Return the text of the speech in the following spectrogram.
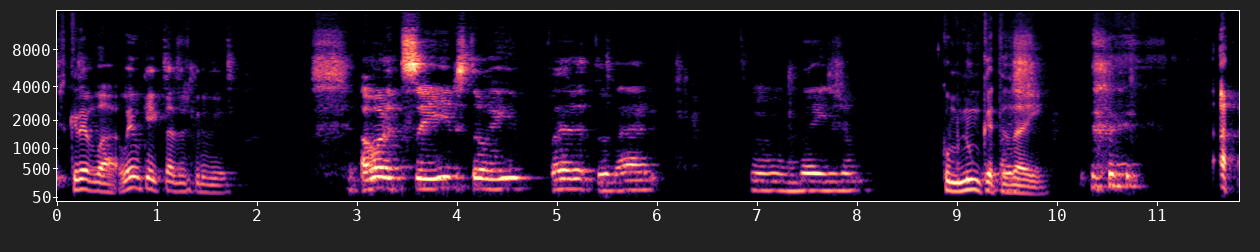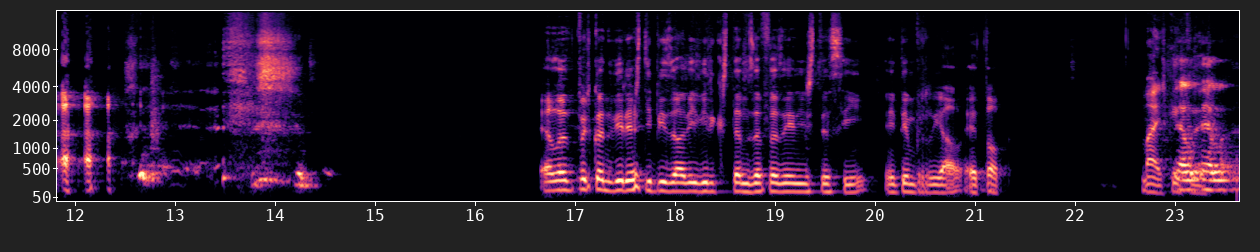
Escreve lá, lê o que é que estás a escrever. À hora de sair, estou aí para te dar um beijo. Como nunca te dei. Ela depois quando vir este episódio e vir que estamos a fazer isto assim, em tempo real, é top. Mais, que é ela, que ela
